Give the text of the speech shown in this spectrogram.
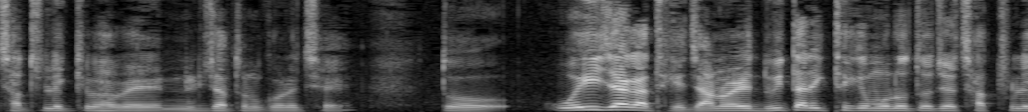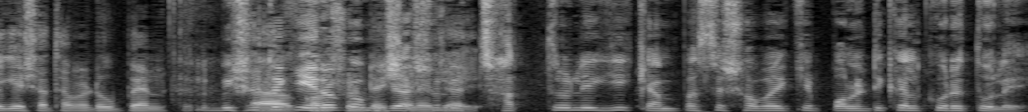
ছাত্রলীগ কীভাবে নির্যাতন করেছে তো ওই জায়গা থেকে জানুয়ারি দুই তারিখ থেকে মূলত যে ছাত্রলীগের সাথে আমরা একটা ওপেন বিষয়টা কি এরকম। ছাত্রলীগই ক্যাম্পাসে সবাইকে পলিটিক্যাল করে তোলে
